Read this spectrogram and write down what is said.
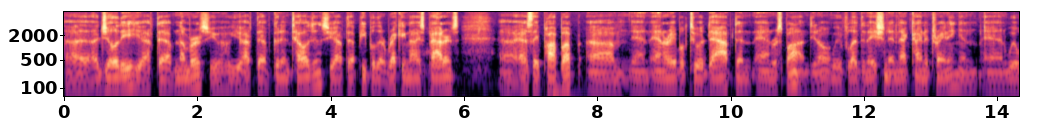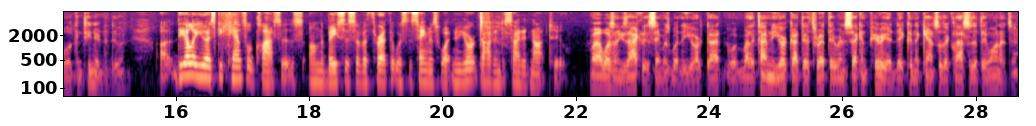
uh, agility, you have to have numbers, you you have to have good intelligence, you have to have people that recognize patterns uh, as they pop up um, and and are able to adapt and, and respond. You know, we've led the nation in that kind of training, and and we will continue to do it. Uh, the LAUSD canceled classes on the basis of a threat that was the same as what New York got and decided not to. Well, it wasn't exactly the same as what New York got. By the time New York got their threat, they were in second period. They couldn't have canceled their classes if they wanted to.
